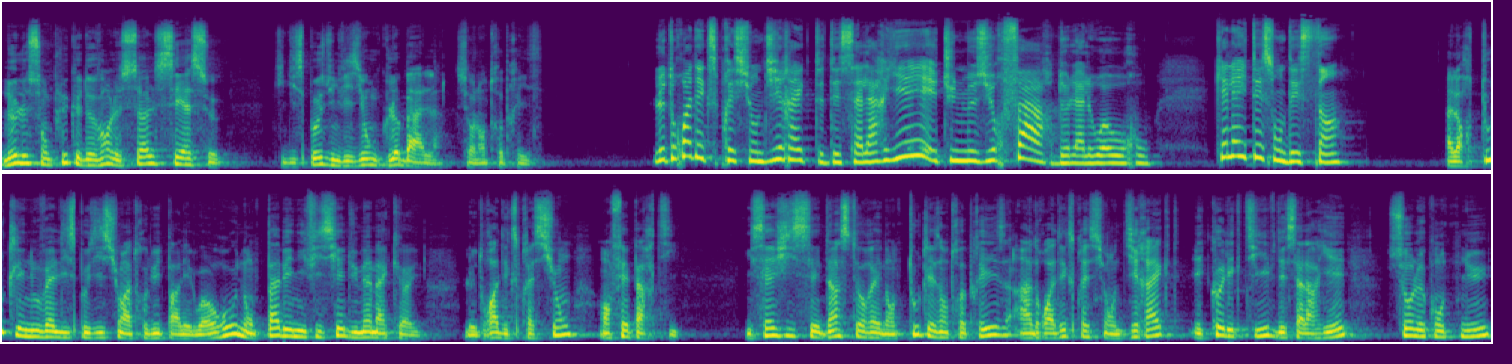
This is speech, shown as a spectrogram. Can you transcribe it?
ne le sont plus que devant le seul CSE, qui dispose d'une vision globale sur l'entreprise. Le droit d'expression directe des salariés est une mesure phare de la loi Auroux. Quel a été son destin? Alors toutes les nouvelles dispositions introduites par les lois Auroux n'ont pas bénéficié du même accueil. Le droit d'expression en fait partie. Il s'agissait d'instaurer dans toutes les entreprises un droit d'expression directe et collective des salariés sur le contenu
